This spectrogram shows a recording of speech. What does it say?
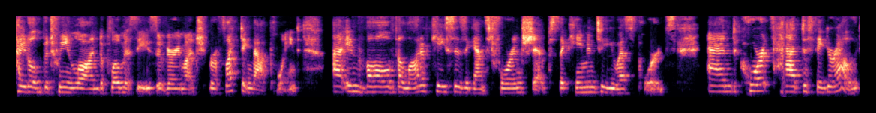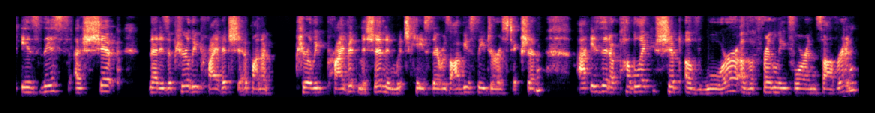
titled Between Law and Diplomacy, so very much reflecting that point, uh, involved a lot of cases against foreign ships that came into US ports. And courts had to figure out is this a ship that is a purely private ship on a purely private mission, in which case there was obviously jurisdiction? Uh, is it a public ship of war of a friendly foreign sovereign,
